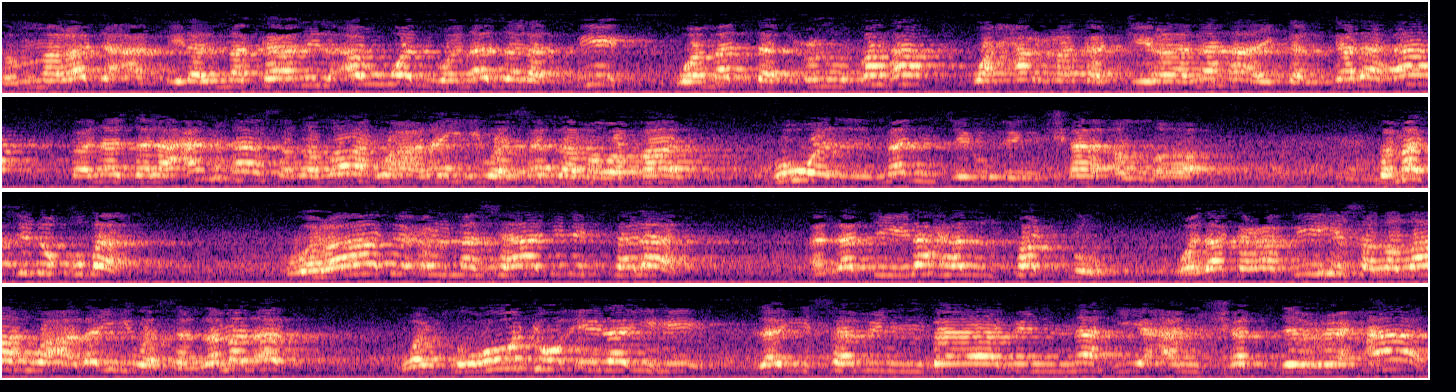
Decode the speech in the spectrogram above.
ثم رجعت إلى المكان الأول ونزلت فيه ومدت عنقها وحركت جيرانها اي كلكلها فنزل عنها صلى الله عليه وسلم وقال هو المنزل إن شاء الله. فمسجد قباء. هو رابع المساجد الثلاث التي لها الفضل وذكر فيه صلى الله عليه وسلم الاذى والخروج إليه ليس من باب النهي عن شد الرحال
